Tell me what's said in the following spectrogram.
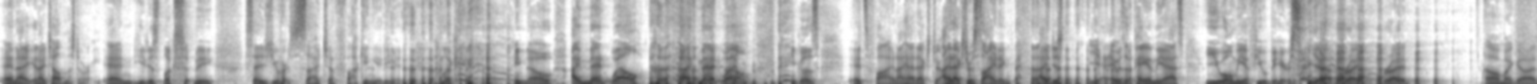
And I and I tell him the story, and he just looks at me, says, "You are such a fucking idiot." I'm like, "I know. I meant well. I meant well." he goes, "It's fine. I had extra. I had extra siding. I just yeah, it was a pain in the ass. You owe me a few beers." Yeah, right, right. Oh my god.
